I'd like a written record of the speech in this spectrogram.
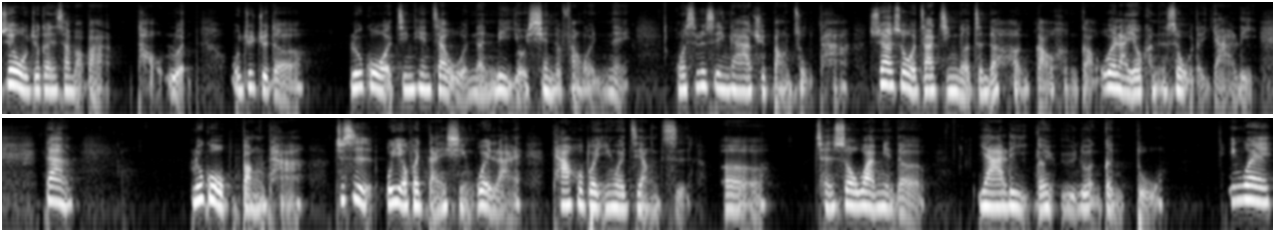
所以我就跟三宝爸讨论，我就觉得，如果我今天在我能力有限的范围内，我是不是应该要去帮助他？虽然说我知道金额真的很高很高，未来有可能是我的压力，但如果我不帮他，就是我也会担心未来他会不会因为这样子，呃，承受外面的压力跟舆论更多，因为。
